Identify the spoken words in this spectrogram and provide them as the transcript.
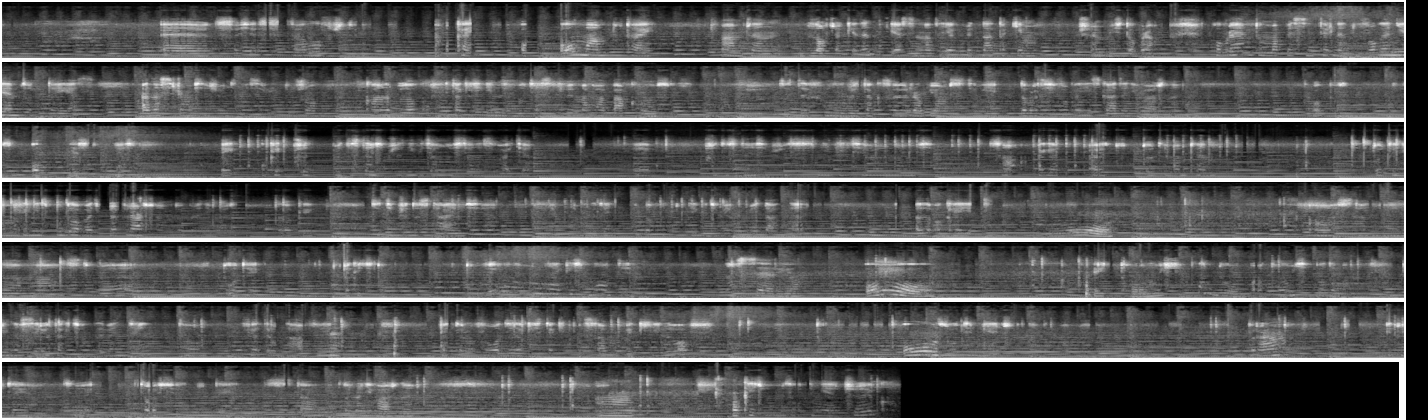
Co się stało? Okej. O, o, mam tutaj... Mam ten bloczek jeden. Jestem na, jakby na takim czymś, dobra. Pobrałem tą mapę z internetu, w ogóle nie wiem co tutaj jest, a na serio myślę, że będzie na serio dużo bloków i takich innych, bo to jest niby mapa backroomsów. To te chmury tak robią z tymi... Dobra, to się w ogóle nie zgadza, nieważne. O, o jest, Na serio. O! Ej, to mi się podoba, to mi się podoba. I na serio tak ciągle będzie, to wiadro lawy, wiadro wody, jakiś taki podstawowy kilof. O, złoty miecz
